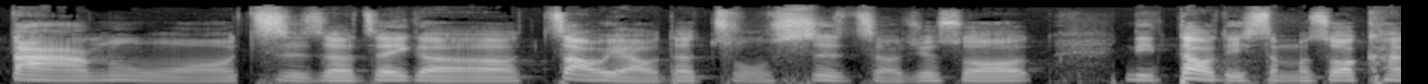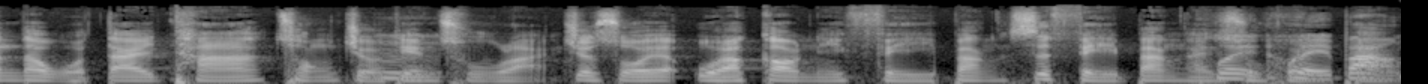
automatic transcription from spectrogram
大怒哦，指着这个造谣的主事者就说：“你到底什么时候看到我带他从酒店嗯出来？”就说要我要告你诽谤，是诽谤还是诽诽谤？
